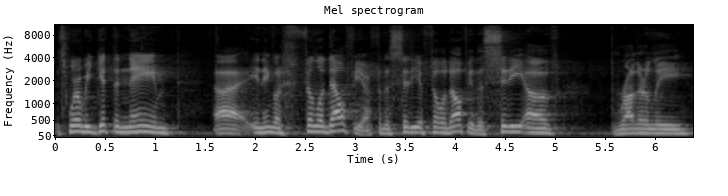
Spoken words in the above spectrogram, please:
It's where we get the name uh, in English, Philadelphia, for the city of Philadelphia, the city of brotherly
